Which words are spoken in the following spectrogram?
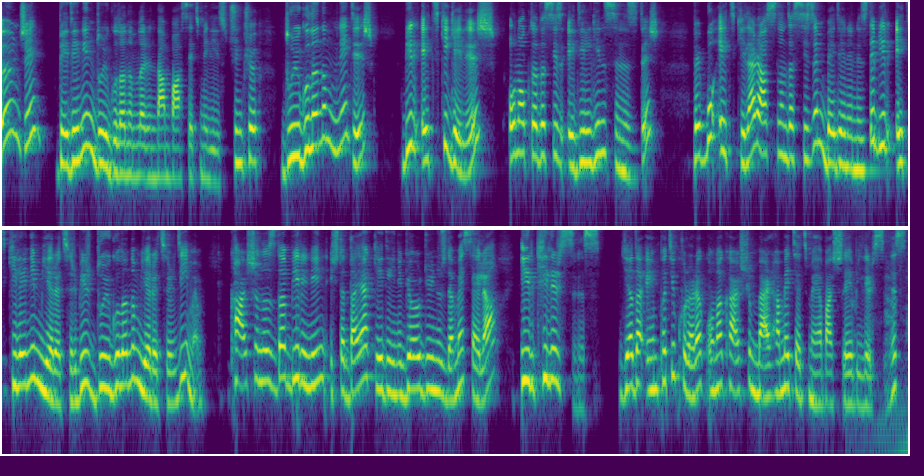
önce bedenin duygulanımlarından bahsetmeliyiz. Çünkü duygulanım nedir? Bir etki gelir, o noktada siz edilginsinizdir ve bu etkiler aslında sizin bedeninizde bir etkilenim yaratır, bir duygulanım yaratır değil mi? Karşınızda birinin işte dayak yediğini gördüğünüzde mesela irkilirsiniz ya da empati kurarak ona karşı merhamet etmeye başlayabilirsiniz.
